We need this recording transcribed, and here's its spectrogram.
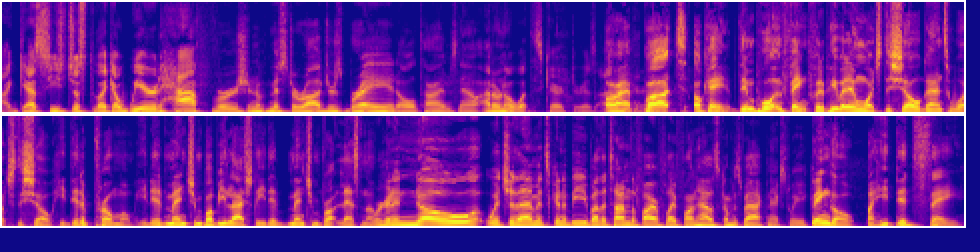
I guess he's just like a weird half version of Mister Rogers Bray at all times now. I don't know what this character is. All care. but okay, the important thing for the people that didn't watch the show, going to watch the show, he did a promo. He did mention Bobby Lashley, he did mention Brock Lesnar. We're gonna know which of them it's gonna be by the time the Firefly Funhouse comes back next week. Bingo. But he did say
